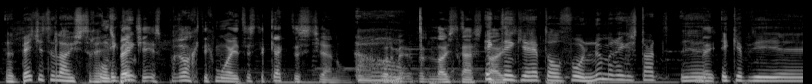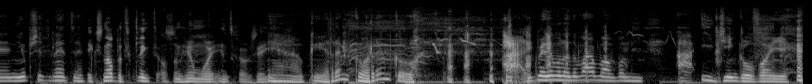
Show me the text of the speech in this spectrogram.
het bedje te luisteren. Ons ik bedje is prachtig mooi. Het is de Cactus Channel. Oh. Voor, de, voor de luisteraars thuis. ik denk, je hebt al voor een nummer ingestart. Nee. Ik heb die niet op zitten letten. Ik snap het. Het klinkt als een heel mooi intro, zeker. Ja, oké. Remco, Remco. ah, ik ben helemaal naar de warman van die AI-jingle van je.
